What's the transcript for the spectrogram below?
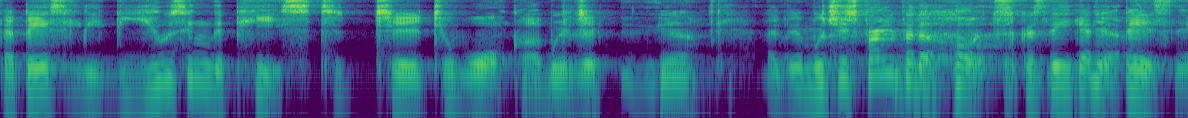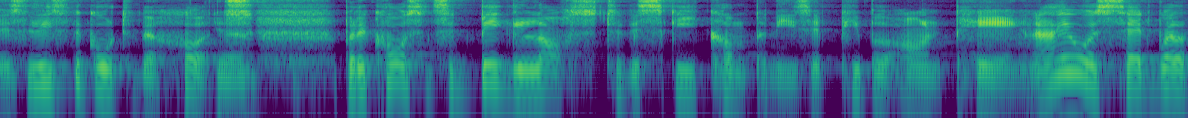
They're basically using the piece to, to, to walk up, Which yeah, uh, which is fine for the huts because they get Yeah. the business. At least they go to the huts. But of course, it's a big loss to the ski companies if people aren't paying. And I always said, well,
